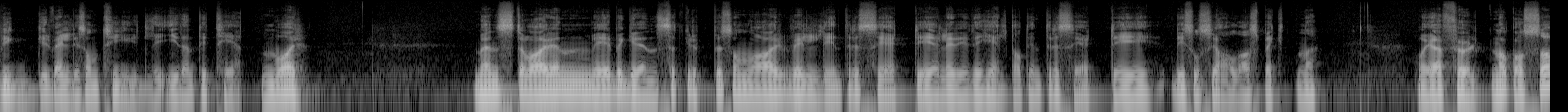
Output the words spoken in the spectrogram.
bygger veldig sånn tydelig identiteten vår. Mens det var en mer begrenset gruppe som var veldig interessert i, eller i det hele tatt interessert i, de sosiale aspektene. Og jeg følte nok også,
